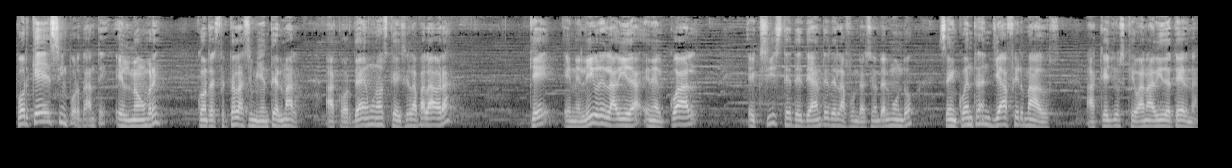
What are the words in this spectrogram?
¿Por qué es importante el nombre con respecto a la simiente del mal? Acordémonos que dice la palabra que en el libro de la vida, en el cual existe desde antes de la fundación del mundo, se encuentran ya firmados aquellos que van a vida eterna.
